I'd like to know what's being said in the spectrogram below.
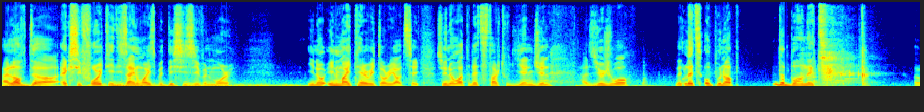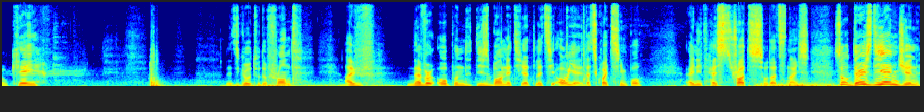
I love the XC40 design-wise, but this is even more you know, in my territory, I'd say. So you know what, let's start with the engine as usual. Let's open up the bonnet. Okay. Let's go to the front. I've never opened this bonnet yet. Let's see. Oh yeah, that's quite simple and it has struts, so that's nice. So there's the engine.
